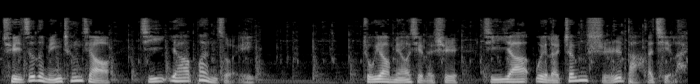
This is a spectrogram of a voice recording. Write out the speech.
曲子的名称叫《鸡鸭拌嘴》，主要描写的是鸡鸭为了争食打了起来。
